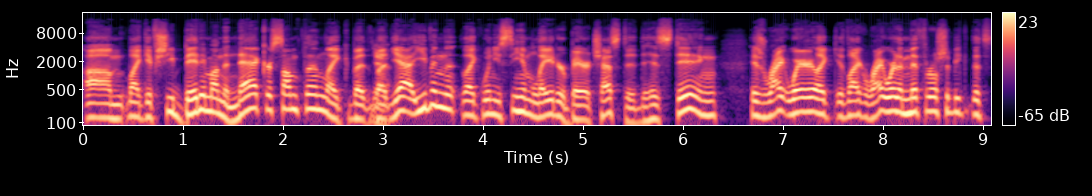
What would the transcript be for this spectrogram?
um, like if she bit him on the neck or something, like, but but yeah, even like when you see him later bare chested, his sting is right where like like right where the mithril should be. That's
